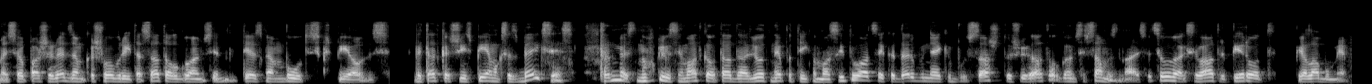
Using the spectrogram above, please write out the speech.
mēs jau paši redzam, ka šobrīd tas atalgojums ir diezgan būtisks pieaudzis. Bet tad, kad šīs piemaksas beigsies, tad mēs nokļūsim atkal tādā ļoti nepatīkamā situācijā, ka darbinieki būs sašutuši, jo atalgojums ir samazinājies, jo cilvēks jau ātri pierod pie labumiem.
